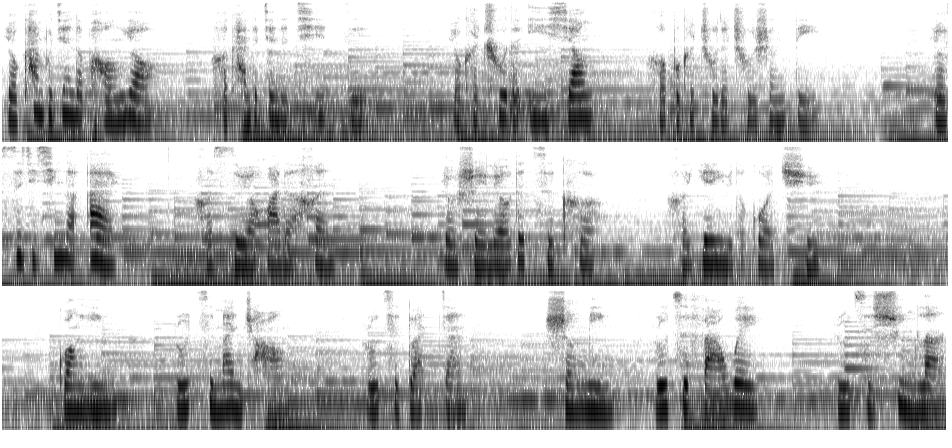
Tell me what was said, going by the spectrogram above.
有看不见的朋友和看得见的妻子，有可触的异乡和不可触的出生地，有四季青的爱和四月花的恨，有水流的此刻和烟雨的过去，光阴如此漫长。如此短暂，生命如此乏味，如此绚烂。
